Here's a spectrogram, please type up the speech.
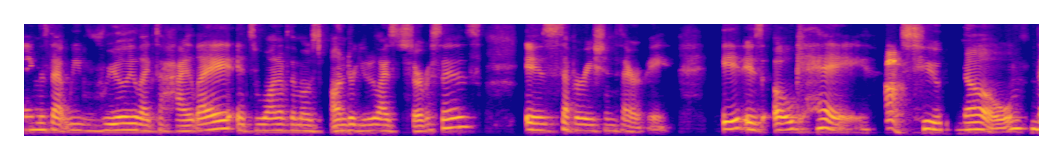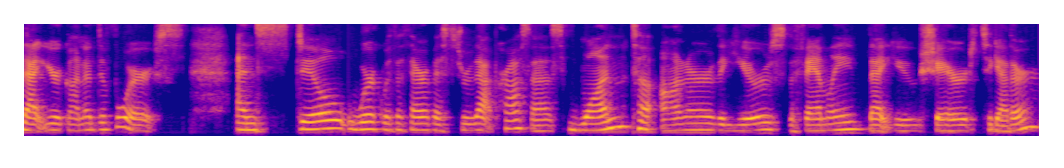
things that we really like to highlight, it's one of the most underutilized services, is separation therapy it is okay huh. to know that you're going to divorce and still work with a therapist through that process. One, to honor the years, the family that you shared together.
